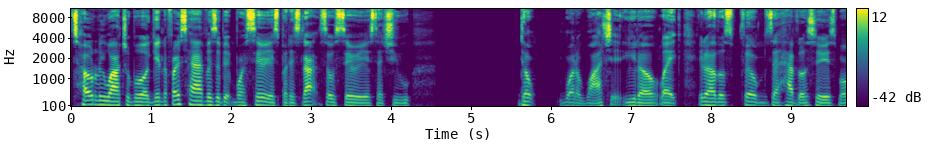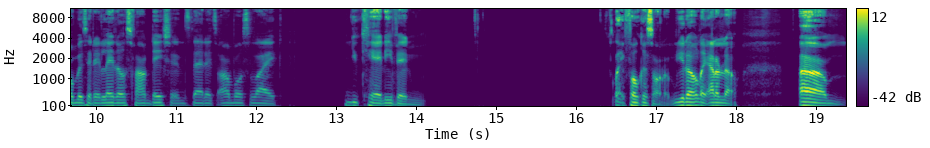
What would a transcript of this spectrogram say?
Totally watchable. Again, the first half is a bit more serious, but it's not so serious that you don't want to watch it. You know, like, you know how those films that have those serious moments and they lay those foundations that it's almost like you can't even like focus on them, you know? Like, I don't know. Um,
